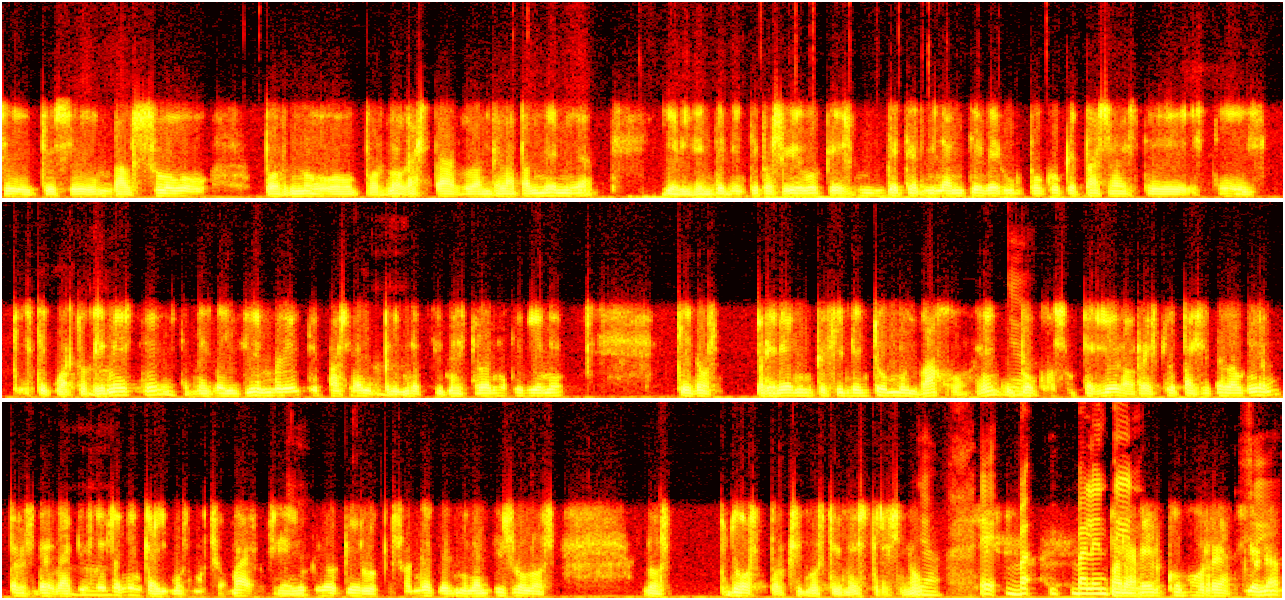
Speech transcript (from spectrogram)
se, que se embalsó por no, por no gastar durante la pandemia y evidentemente pues yo digo que es determinante ver un poco qué pasa este, este, este cuarto trimestre, este mes de diciembre, qué pasa el primer trimestre del año que viene, que nos prevén un crecimiento muy bajo, ¿eh? un poco superior al resto de países de la Unión, pero es verdad que nosotros también caímos mucho más. O sea, yo creo que lo que son determinantes son los, los dos próximos trimestres, ¿no? Eh, Valentín. Para ver cómo reacciona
